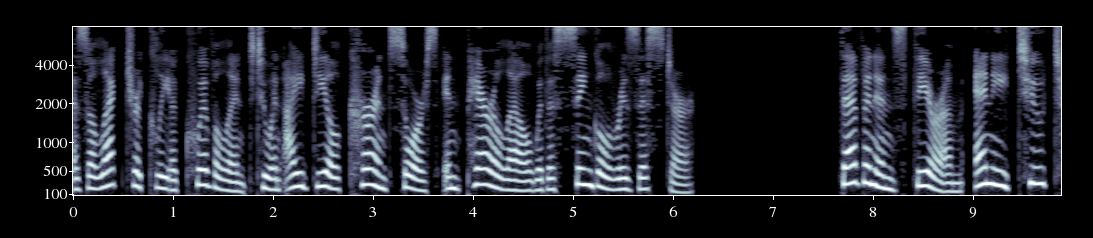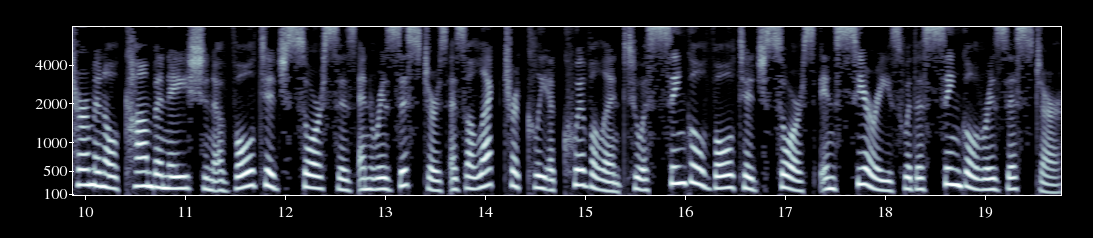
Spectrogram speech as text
is electrically equivalent to an ideal current source in parallel with a single resistor. Thevenin's theorem, any two-terminal combination of voltage sources and resistors is electrically equivalent to a single voltage source in series with a single resistor.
